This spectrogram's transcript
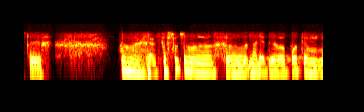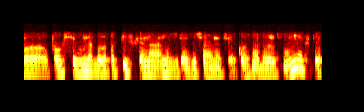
што іх пасучыла налепліва потым па ўсім у меня была подпіска на ну звычайна кожная беларус на нехты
